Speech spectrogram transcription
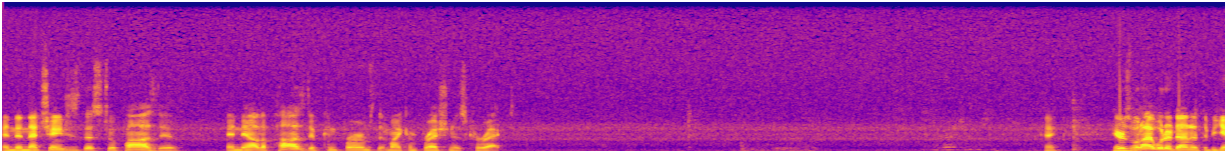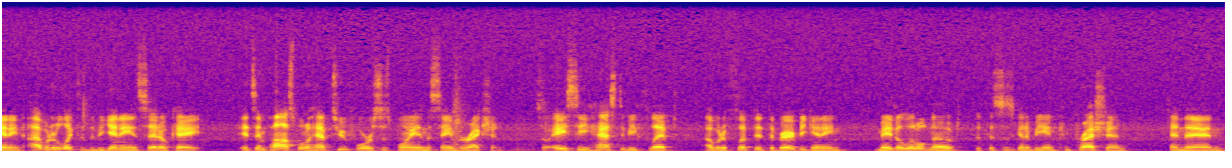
and then that changes this to a positive, and now the positive confirms that my compression is correct. Okay. Here's what I would have done at the beginning. I would have looked at the beginning and said, okay, it's impossible to have two forces pointing in the same direction. So AC has to be flipped. I would have flipped it at the very beginning, made a little note that this is going to be in compression, and then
